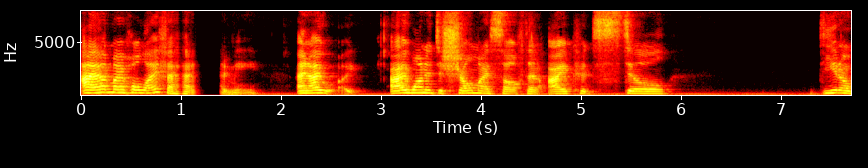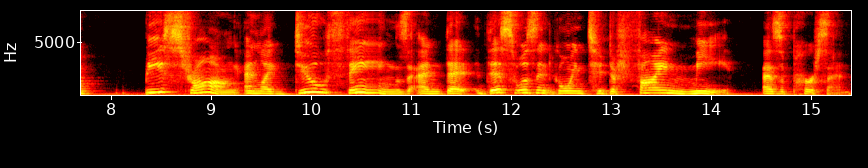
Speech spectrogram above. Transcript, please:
I had my whole life ahead of me. And I I wanted to show myself that I could still you know be strong and like do things and that this wasn't going to define me as a person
